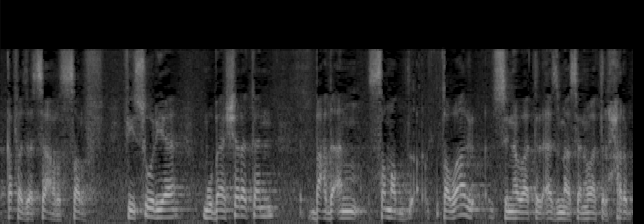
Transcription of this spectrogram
قفز سعر الصرف في سوريا مباشرة بعد أن صمد طوال سنوات الأزمة سنوات الحرب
